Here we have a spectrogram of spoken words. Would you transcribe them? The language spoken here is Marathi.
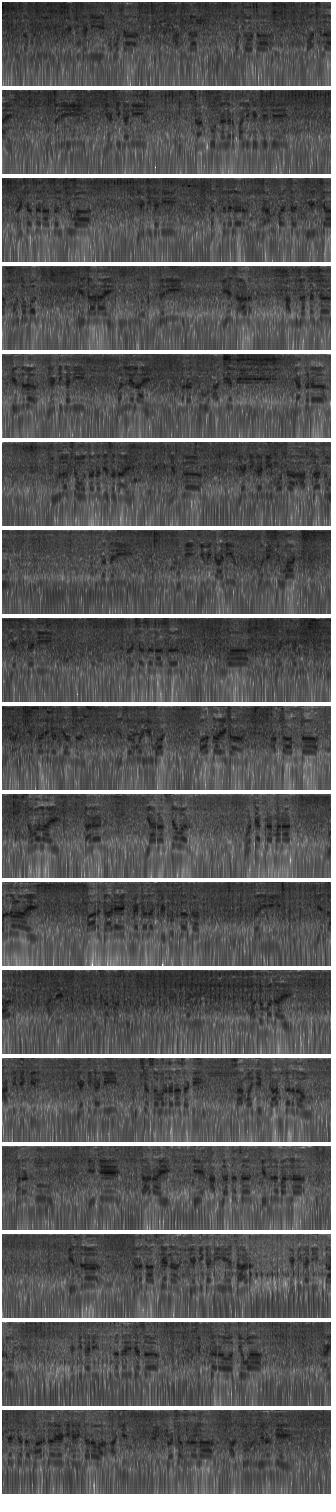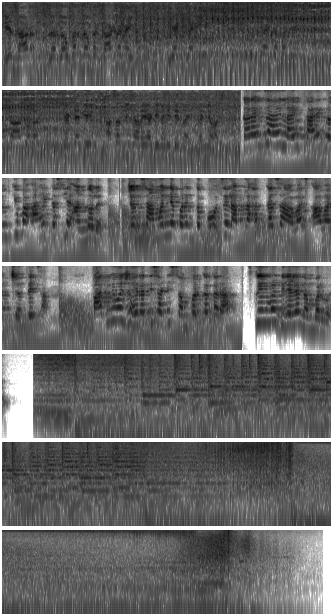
दोन दिवसापूर्वी या ठिकाणी एक मोठा अपघात होता होता वाचला आहे. तरीही या ठिकाणी रामपूर नगरपालिकेचे जे प्रशासन असेल किंवा या ठिकाणी दत्तनगर ग्रामपंचायत यांच्या मधोमध हे झाड आहे. तरी हे झाड अपघाताचं केंद्र या ठिकाणी बनलेलं आहे. परंतु अद्यापही याकडं दुर्लक्ष होताना दिसत आहे. नेमकं या ठिकाणी मोठा अपघात होऊन कुठंतरी मोठी जीवितहानी होण्याची वाट या ठिकाणी प्रशासन असेल किंवा या ठिकाणी राजकीय कार्यकर्ते असेल हे सर्व ही वाट पाहत आहे का? असा आमचा सवाल आहे. कारण या रस्त्यावर मोठ्या प्रमाणात वर्दळ आहे. फार गाड्या एकमेकाला खेटून चालतात. तरीही हे झाड अनेक दिवसापासून या ठिकाणी मधोमध आहे आम्ही देखील या ठिकाणी वृक्ष संवर्धनासाठी सामाजिक काम करत आहोत. परंतु हे जे झाड आहे ते अपघाताचं केंद्र बांधला केंद्र ठरत असल्यानं या ठिकाणी हे झाड या ठिकाणी काढून या ठिकाणी कुठंतरी त्याचं शिफ्ट करावं किंवा काहीतरी त्याचा मार्ग या ठिकाणी करावा अशीच प्रशासनाला आज जोडून विनंती आहे. हे झाड जर लवकरात लवकर काढलं नाही या ठिकाणी पुढच्या याच्यामध्ये मोठं आंदोलन छेडण्यात येईल असाच इशारा या ठिकाणी देत आहे. धन्यवाद. करायचं आहे लाईव्ह कार्यक्रम किंवा आहे कसले आंदोलन जनसामान्यपर्यंत पोहोचेल आपला हक्काचा आवाज आवाज जनतेचा. बातमी व जाहिरातीसाठी संपर्क करा स्क्रीनवर दिलेल्या नंबरवर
